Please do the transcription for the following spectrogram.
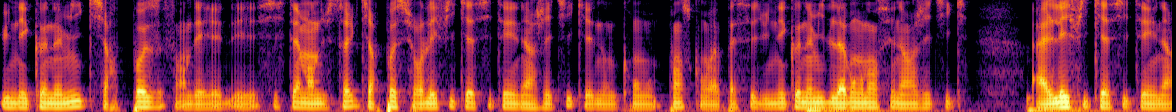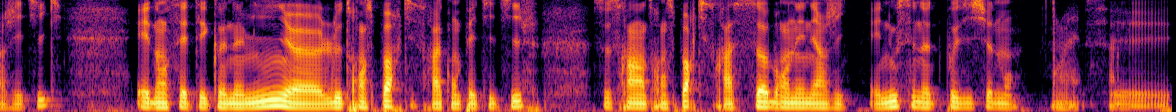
une économie qui repose, enfin des, des, systèmes industriels qui reposent sur l'efficacité énergétique. Et donc, on pense qu'on va passer d'une économie de l'abondance énergétique à l'efficacité énergétique. Et dans cette économie, le transport qui sera compétitif, ce sera un transport qui sera sobre en énergie. Et nous, c'est notre positionnement. C'est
